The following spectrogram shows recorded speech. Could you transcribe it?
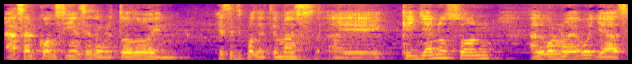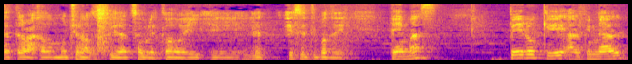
hacer conciencia sobre todo en este tipo de temas eh, que ya no son algo nuevo, ya se ha trabajado mucho en la sociedad sobre todo eh, eh, ese tipo de temas, pero que al final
